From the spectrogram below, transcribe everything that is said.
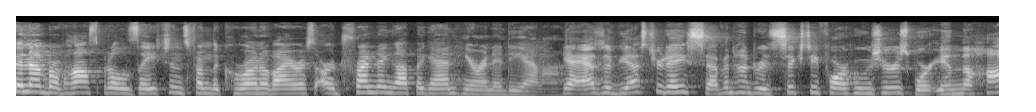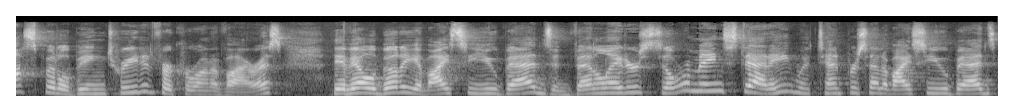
The number of hospitalizations from the coronavirus are trending up again here in Indiana. Yeah, as of yesterday, 764 Hoosiers were in the hospital being treated for coronavirus. The availability of ICU beds and ventilators still remains steady, with 10% of ICU beds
